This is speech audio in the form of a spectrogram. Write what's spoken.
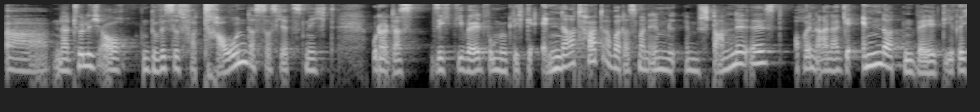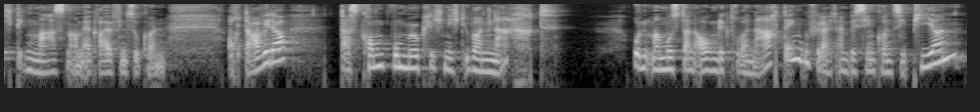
äh, natürlich auch ein gewisses Vertrauen, dass das jetzt nicht oder dass sich die Welt womöglich geändert hat, aber dass man im, imstande ist, auch in einer geänderten Welt die richtigen Maßnahmen ergreifen zu können. Auch da wieder, das kommt womöglich nicht über Nacht. Und man muss dann einen Augenblick drüber nachdenken, vielleicht ein bisschen konzipieren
